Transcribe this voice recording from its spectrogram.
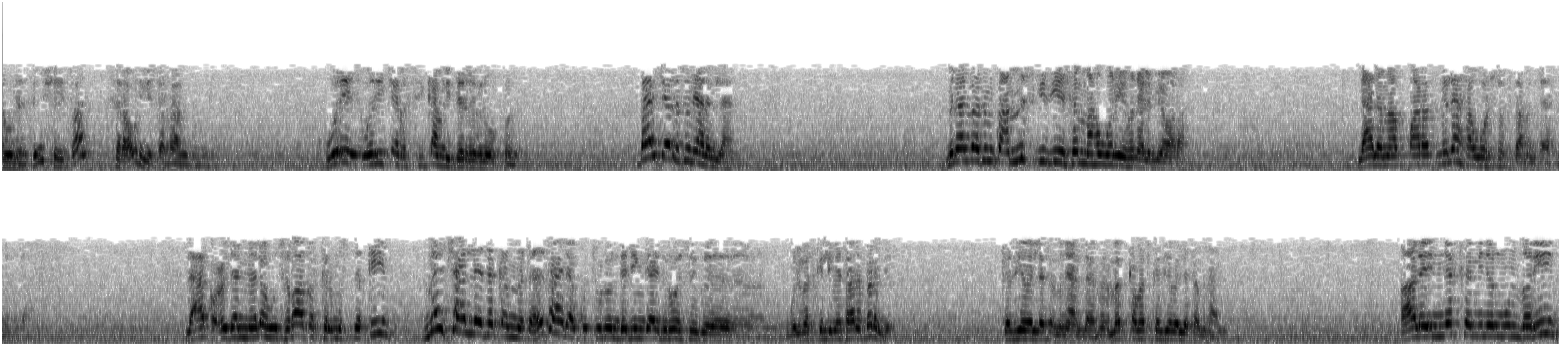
እውነትም ሸይጣን ስራውን እየሰራ ነው ነው ወሬ ወሬ ጨርስ ሲቃም ሊደረግ ነው እኮ ነው። ባይጨርሱን ያደርግልሃል ምናልባትም እንኳን አምስት ጊዜ የሰማህ ወሬ ይሆናል የሚያወራ ላለማቋረጥ ብለህ አወል ሶፍ ታመልጣ ያስመልጣል ለአቅዑደነ ለሁ ሲራጠከ المستقيم መች አለ የተቀመጠ ታዲያ ቁጭ ብሎ እንደ ድንጋይ ድሮስ ጉልበት ክል ሊመታ ነበር እንዴ ከዚህ የበለጠ ምን ያለ መቀመጥ ከዚህ የበለጠ ምን አለ قال إنك من المنظرين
